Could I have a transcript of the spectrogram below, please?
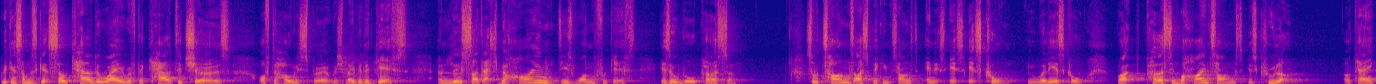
We can sometimes get so carried away with the caricatures of the Holy Spirit, which may be the gifts, and lose sight that actually behind these wonderful gifts is a real person. So tongues, I speak in tongues, and it's, it's, it's cool. It really is cool. But the person behind tongues is cooler. Okay?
